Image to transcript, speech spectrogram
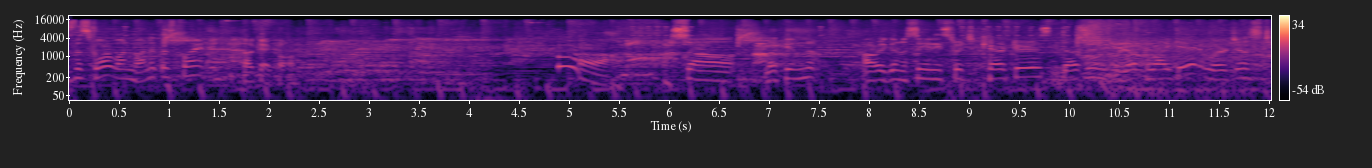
Is the score 1-1 at this point? Okay, cool. Oh. So, looking, are we gonna see any switch characters? Doesn't look like it. We're just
